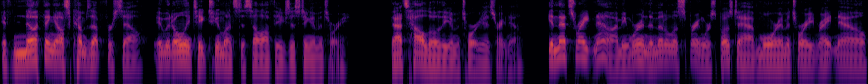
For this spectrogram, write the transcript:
if nothing else comes up for sale, it would only take two months to sell off the existing inventory. That's how low the inventory is right now. And that's right now. I mean, we're in the middle of spring. We're supposed to have more inventory right now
